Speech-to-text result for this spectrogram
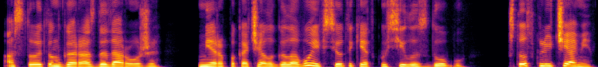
А стоит он гораздо дороже. Мера покачала головой и все-таки откусила сдобу. Что с ключами?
